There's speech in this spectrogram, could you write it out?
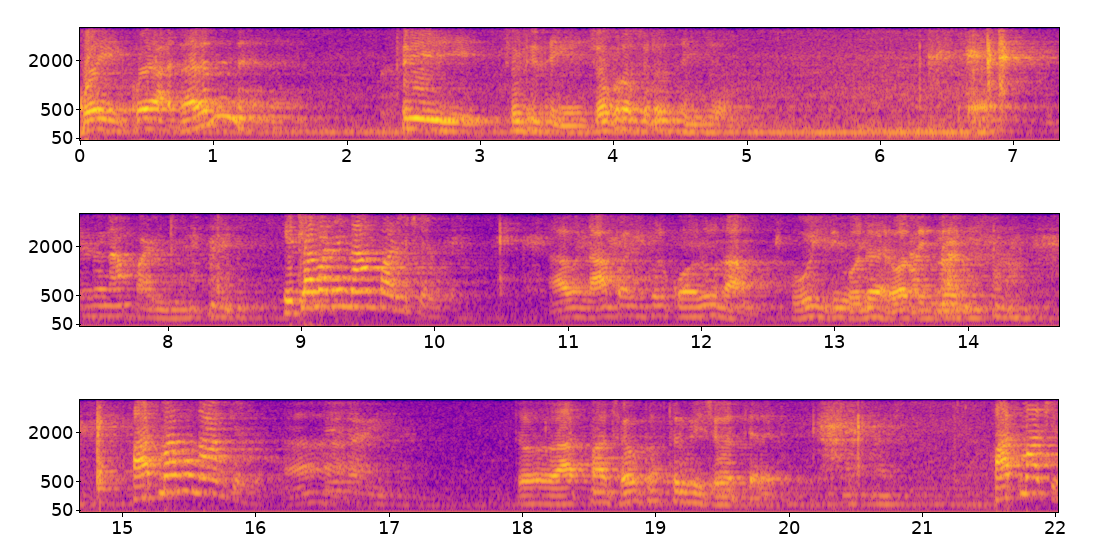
કોઈ કોઈ આધાર જ ને. સ્ત્રી છૂટી થઈ ગઈ છોકરો છૂટો થઈ ગયો. એટલા માટે નામ પાડ્યું છે? હવે નામ પાડી પણ કોનું નામ? હોયથી વધારે. આત્માનું નામ કે છે તો? આત્મા છો અત્યારે. આત્મા છે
